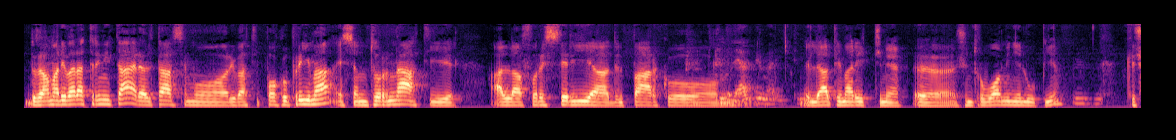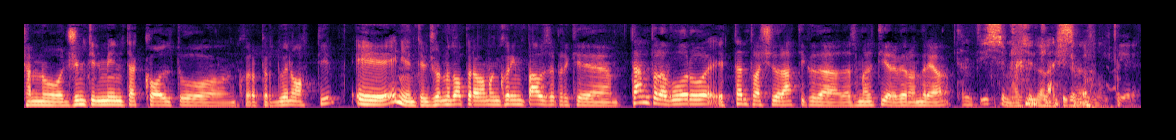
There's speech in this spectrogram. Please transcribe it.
dovevamo arrivare a Trinità, in realtà siamo arrivati poco prima e siamo tornati alla foresteria del parco delle Alpi Marittime, delle Alpi Marittime eh, Centro Uomini e Lupi mm-hmm. che ci hanno gentilmente accolto ancora per due notti. E, e, niente il giorno dopo eravamo ancora in pausa perché tanto lavoro e tanto acido lattico da, da smaltire vero Andrea? tantissimo acido lattico da smaltire.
